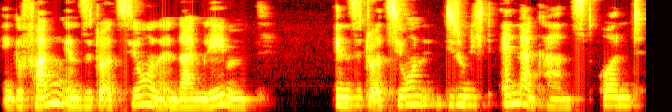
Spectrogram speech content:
gefangen in Situationen in deinem Leben, in Situationen, die du nicht ändern kannst und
